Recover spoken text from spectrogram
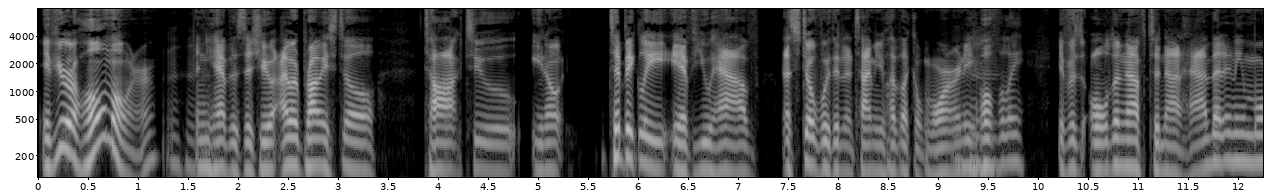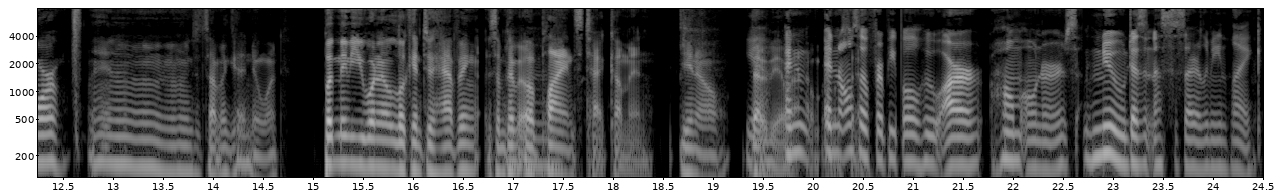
If you're a homeowner, Mhm. and you have this issue, I would probably still talk to, you know, typically if you have a stove within a time, you have like a warranty, Mhm. hopefully. If it's old enough to not have that anymore, eh, it's time to get a new one. But maybe you want to look into having some type Mhm. of appliance tech come in, you know. Yeah, That would be what and and also for people who are homeowners, new doesn't necessarily mean like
